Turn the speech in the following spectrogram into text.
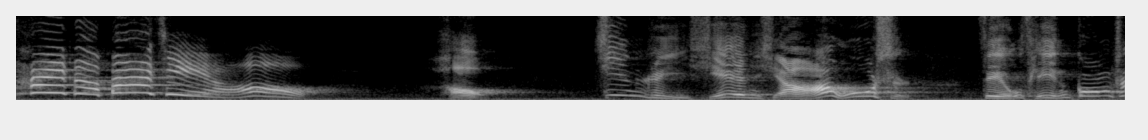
猜个八九。好，今日闲暇无事，就请公子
